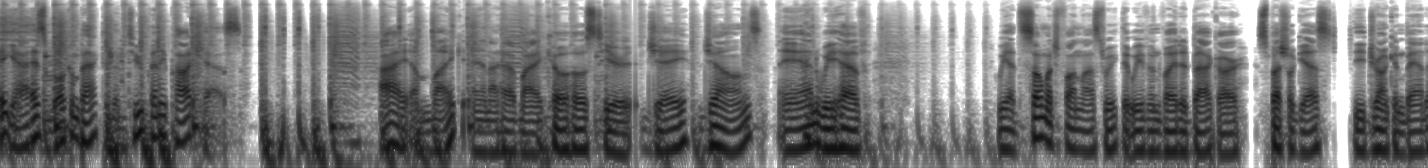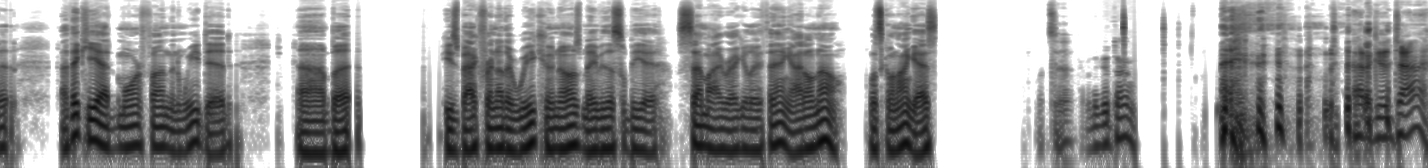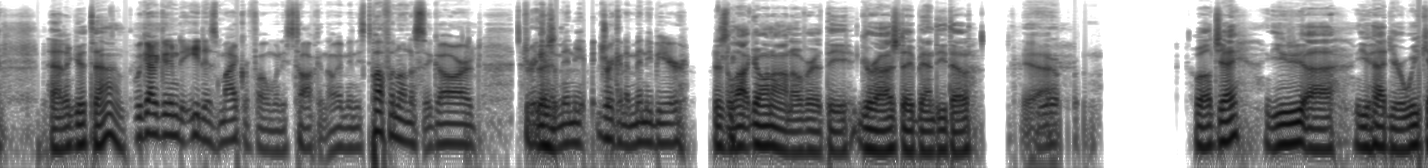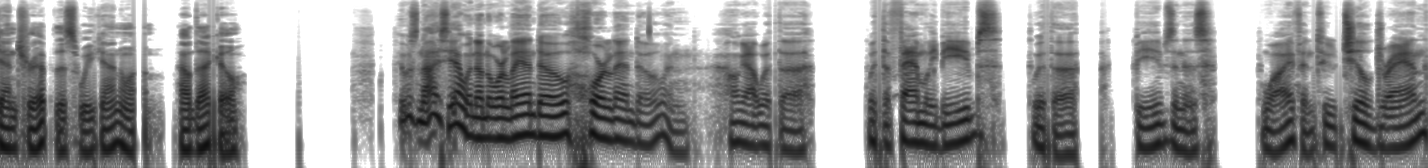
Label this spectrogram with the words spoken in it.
Hey guys, welcome back to the Two Penny Podcast. I am Mike, and I have my co-host here, Jay Jones, and we have we had so much fun last week that we've invited back our special guest, the Drunken Bandit. I think he had more fun than we did, uh, but he's back for another week. Who knows? Maybe this will be a semi-regular thing. I don't know. What's going on, guys? What's up? Having a good time. Had a good time. Had a good time. We got to get him to eat his microphone when he's talking, though. I mean, he's puffing on a cigar, drinking There's- a mini, drinking a mini beer. There's a lot going on over at the Garage de Bandito. Yeah. Yep. Well, Jay, you uh, you had your weekend trip this weekend. How'd that go? It was nice. Yeah, I went down to Orlando, Orlando, and hung out with the with the family Beebs, with uh, Beebs and his wife and two children.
